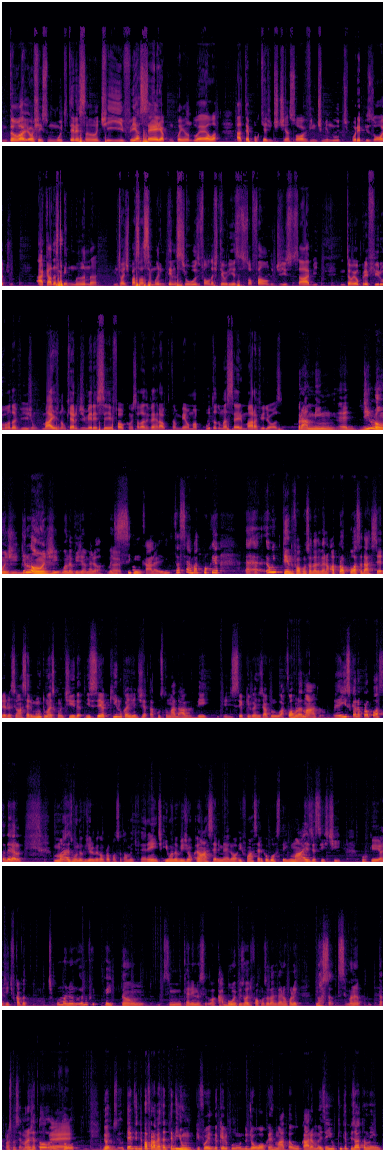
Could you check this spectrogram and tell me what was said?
Então eu achei isso muito interessante. E ver a série acompanhando ela até porque a gente tinha só 20 minutos por episódio a cada semana. Então a gente passava a semana inteira ansioso falando das teorias e só falando disso, sabe? Então eu prefiro o WandaVision, mas não quero desmerecer Falcão e Soldado Invernal, que também é uma puta de uma série maravilhosa. Pra mim, é de longe, de longe, WandaVision é melhor. Mas é. sim, cara, exacerbado porque é, é, eu entendo Falcão Soldado Invernal. A proposta da série era ser uma série muito mais contida e ser aquilo que a gente já tá acostumado a ver. De ser aquilo que a gente já viu, a Fórmula Marvel. É isso que era a proposta dela. Mas o WandaVision veio com uma proposta totalmente diferente. E o WandaVision é uma série melhor e foi uma série que eu gostei mais de assistir. Porque a gente ficava. Tipo, mano, eu, eu não fiquei tão. Assim, querendo. Acabou o episódio de Falcão Soldado Invernal. Eu falei, nossa, semana. Da próxima semana já tô. É. tô Teve, pra falar a verdade, teve um, que foi daquele do Joe Walker mata o cara. Mas aí o quinto episódio também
